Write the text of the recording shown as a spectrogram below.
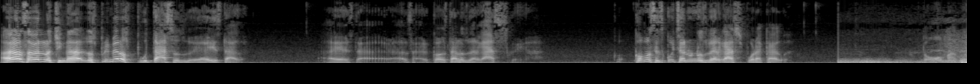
A ver, vamos a ver los chingados. Los primeros putazos, güey. Ahí está, güey. Ahí está. ¿Cómo están los vergazos, güey? ¿Cómo se escuchan unos vergazos por acá, güey? Toma, güey.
